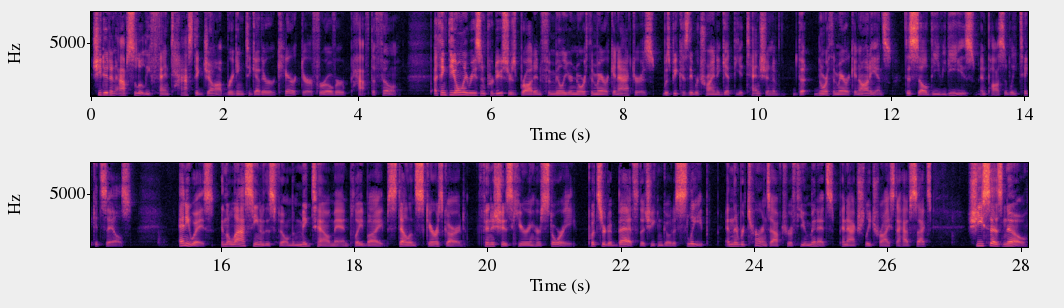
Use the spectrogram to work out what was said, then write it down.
She did an absolutely fantastic job bringing together her character for over half the film. I think the only reason producers brought in familiar North American actors was because they were trying to get the attention of the North American audience to sell DVDs and possibly ticket sales. Anyways, in the last scene of this film, the MGTOW man, played by Stellan Skarsgård, finishes hearing her story, puts her to bed so that she can go to sleep, and then returns after a few minutes and actually tries to have sex. She says no,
